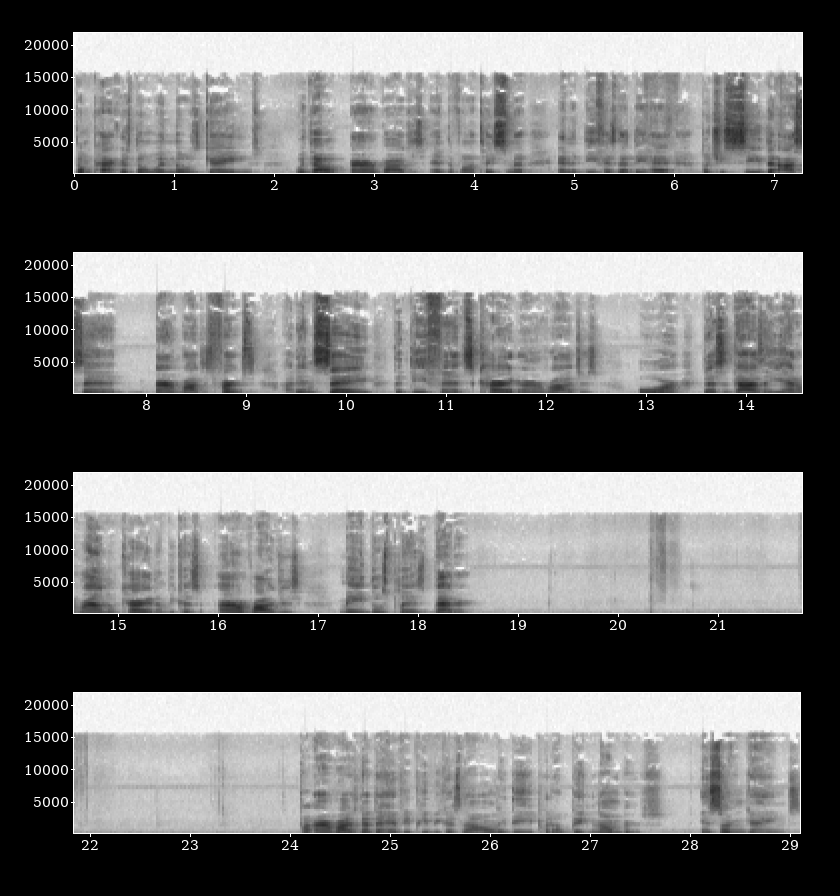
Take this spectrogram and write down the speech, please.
Them Packers don't win those games without Aaron Rodgers and DeVonta Smith and the defense that they had. But you see that I said Aaron Rodgers first. I didn't say the defense carried Aaron Rodgers or the guys that he had around him carried him because Aaron Rodgers made those players better. But Aaron Rodgers got the MVP because not only did he put up big numbers in certain games,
